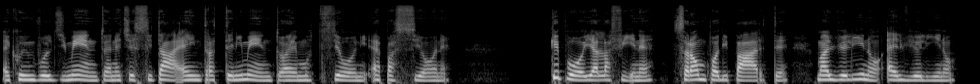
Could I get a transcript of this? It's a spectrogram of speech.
è coinvolgimento, è necessità, è intrattenimento, è emozioni, è passione. Che poi, alla fine, sarà un po' di parte, ma il violino è il violino.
